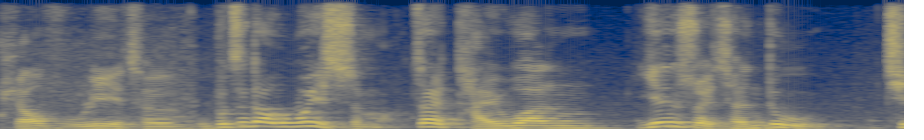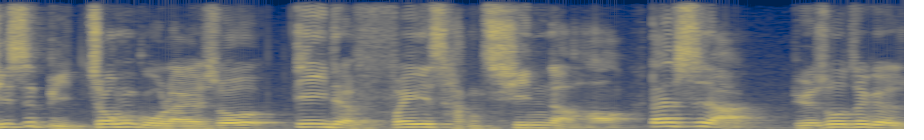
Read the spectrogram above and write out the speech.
漂浮列车，我不知道为什么在台湾淹水程度其实比中国来说低的非常轻了哈。但是啊，比如说这个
